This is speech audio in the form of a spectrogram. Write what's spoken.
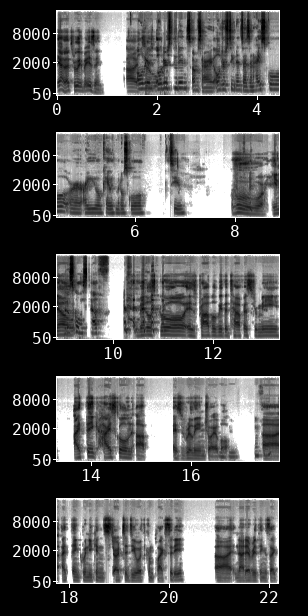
yeah, that's really amazing. Uh, older so, older students. I'm sorry, older students as in high school, or are you okay with middle school too? Ooh, you know, middle school is tough. middle school is probably the toughest for me. I think high school and up is really enjoyable. Mm-hmm. Mm-hmm. Uh, I think when you can start to deal with complexity, uh, not everything's like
